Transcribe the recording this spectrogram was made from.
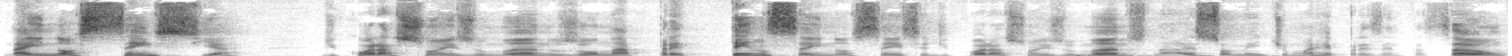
na inocência de corações humanos, ou na pretensa inocência de corações humanos, não, é somente uma representação,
